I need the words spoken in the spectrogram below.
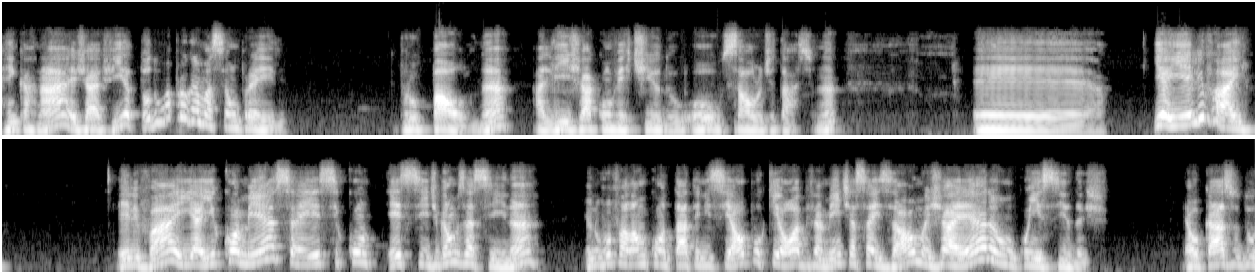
reencarnar, já havia toda uma programação para ele, para o Paulo, né? Ali já convertido, ou Saulo de Tarso, né? É... E aí ele vai. Ele vai e aí começa esse, esse, digamos assim, né? Eu não vou falar um contato inicial, porque, obviamente, essas almas já eram conhecidas é o caso do,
